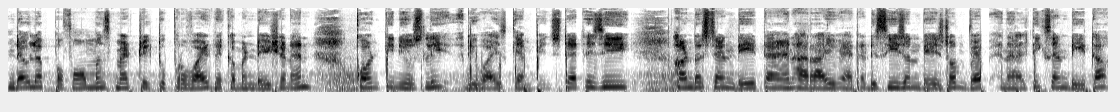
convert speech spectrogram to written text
develop performance metric to provide recommendation and continuously revise campaign strategy understand data and arrive at a decision based on web analytics and data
